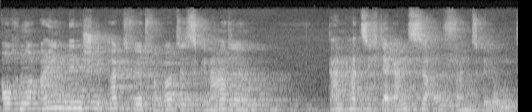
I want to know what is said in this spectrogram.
auch nur ein Mensch gepackt wird von Gottes Gnade, dann hat sich der ganze Aufwand gelohnt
